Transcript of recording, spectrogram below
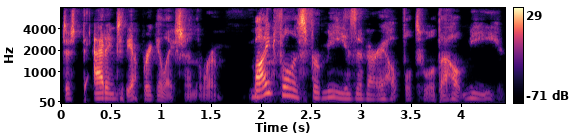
just adding to the upregulation in the room. Mindfulness for me is a very helpful tool to help me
